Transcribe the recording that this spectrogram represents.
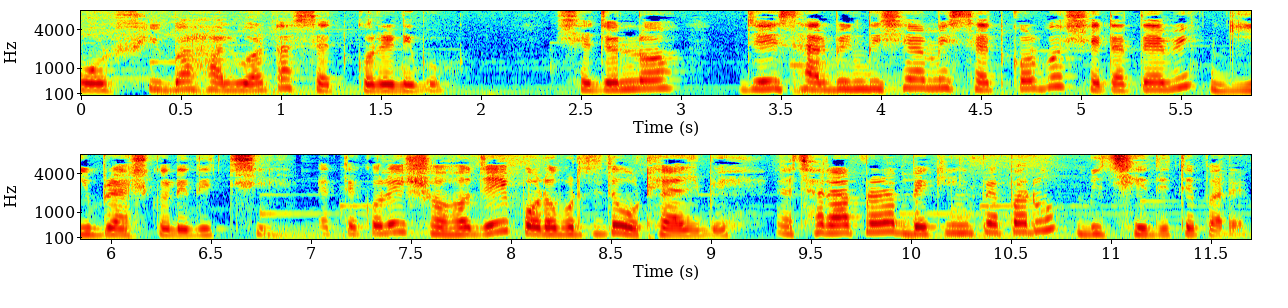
বরফি বা হালুয়াটা সেট করে নিব। সেজন্য যেই সার্ভিং ডিশে আমি সেট করব, সেটাতে আমি ঘি ব্রাশ করে দিচ্ছি। এতে করে সহজেই পরবর্তীতে উঠে আসবে। এছাড়া আপনারা বেকিং পেপারও বিছিয়ে দিতে পারেন।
